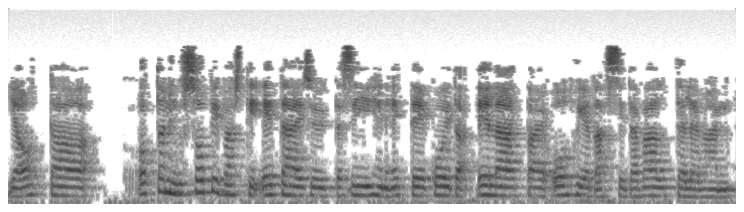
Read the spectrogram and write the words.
ja ottaa ottaa niin kuin sopivasti etäisyyttä siihen, ettei koita elää tai ohjata sitä välttelevän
